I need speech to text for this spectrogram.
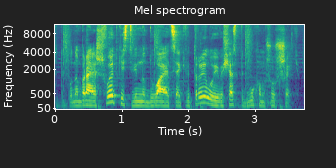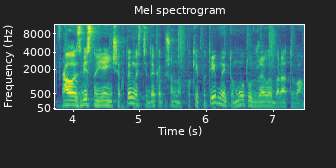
Ти типу набираєш швидкість, він надувається як вітрило і весь час під вухом шуршить. Але звісно, є інші активності, де капюшон навпаки потрібний, тому тут вже вибирати вам.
